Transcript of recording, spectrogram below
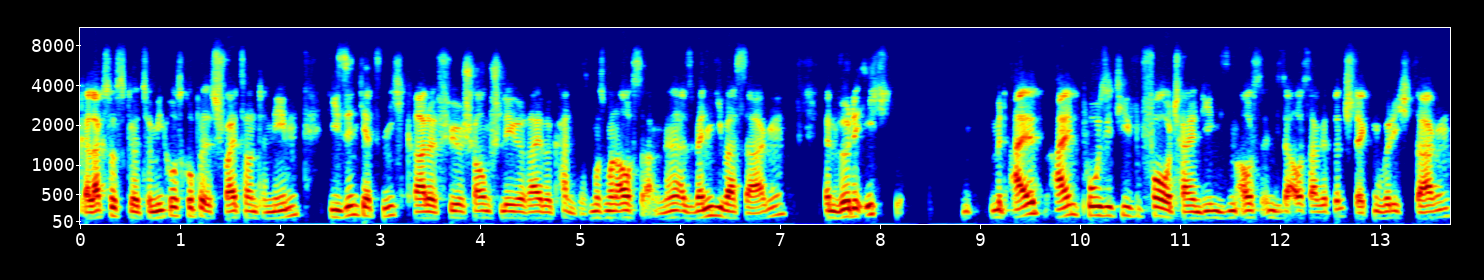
Galaxus gehört zur Mikrosgruppe, ist Schweizer Unternehmen, die sind jetzt nicht gerade für Schaumschlägerei bekannt, das muss man auch sagen. Ne? Also wenn die was sagen, dann würde ich mit all, allen positiven Vorurteilen, die in, diesem Aus, in dieser Aussage drinstecken, würde ich sagen,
